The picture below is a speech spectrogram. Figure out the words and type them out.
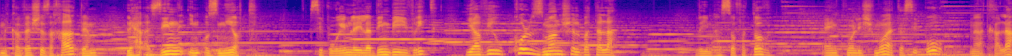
מקווה שזכרתם להאזין עם אוזניות. סיפורים לילדים בעברית יעבירו כל זמן של בטלה. ועם הסוף הטוב, אין כמו לשמוע את הסיפור מההתחלה.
